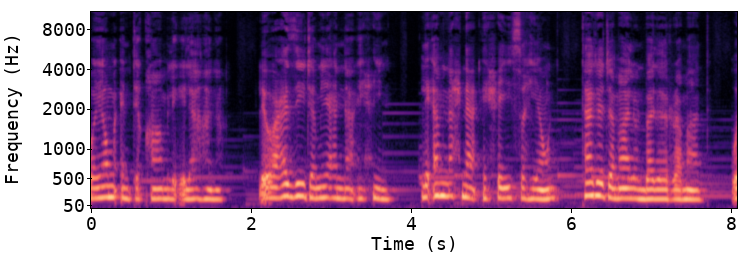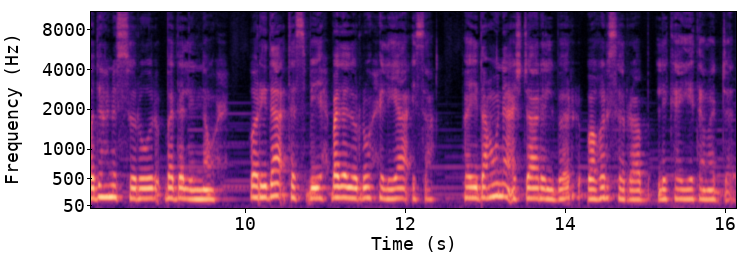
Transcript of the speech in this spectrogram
ويوم انتقام لإلهنا. لأعزي جميع النائحين. لأمنح نائحي صهيون تاج جمال بدل الرماد ودهن السرور بدل النوح ورداء تسبيح بدل الروح اليائسة فيدعون أشجار البر وغرس الرب لكي يتمجد.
